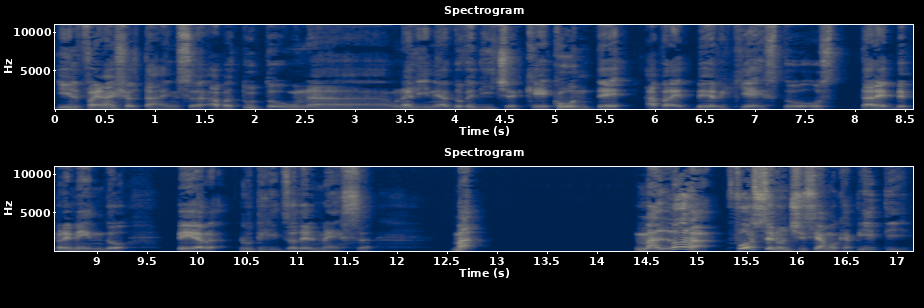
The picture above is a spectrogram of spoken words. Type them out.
il Financial Times ha battuto una, una linea dove dice che Conte avrebbe richiesto o starebbe premendo per l'utilizzo del MES. Ma, ma allora forse non ci siamo capiti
